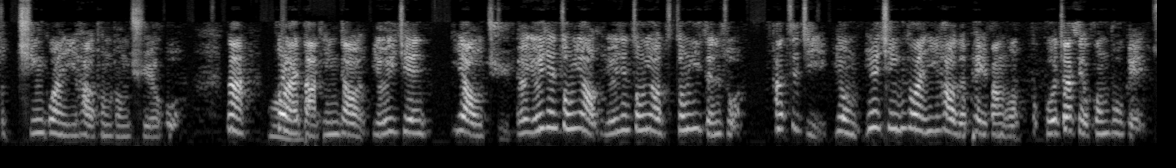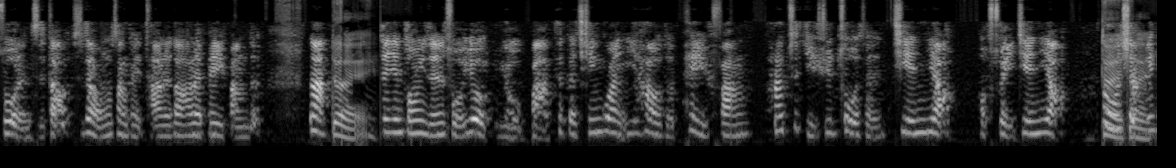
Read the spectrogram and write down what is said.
都清冠一号通通缺货。那后来打听到有一间药局，呃，有一间中药，有一间中药中医诊所。他自己用，因为清冠一号的配方，我国家是有公布给所有人知道，是在网络上可以查得到它的配方的。那对这间中医诊所又有把这个清冠一号的配方，他自己去做成煎药哦，水煎药。那我想，哎，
